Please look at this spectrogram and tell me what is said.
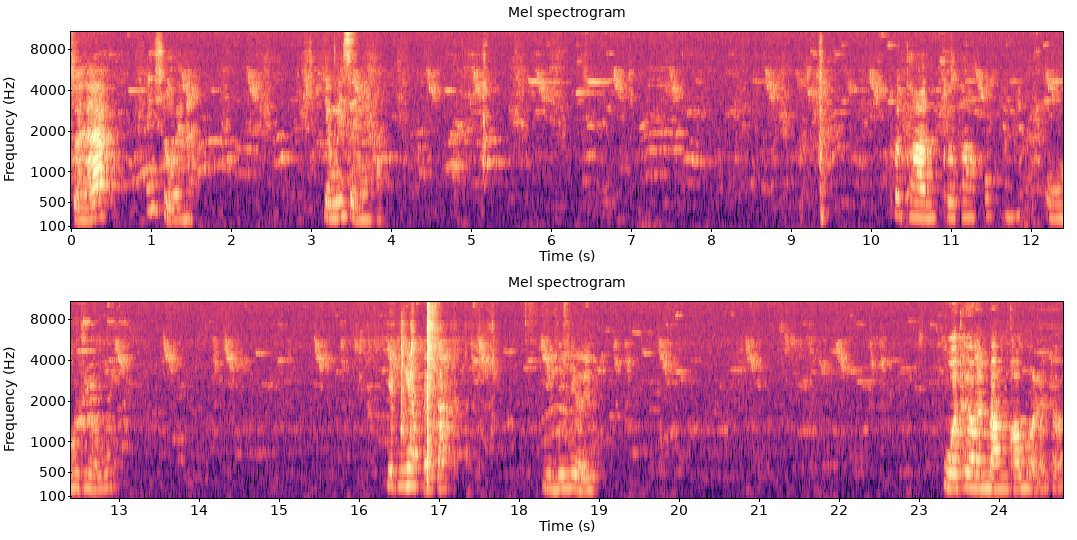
สวยแล้วไม่สวยนะ ยังไม่เสร็จเลยค่ะ เธอทานเธอทาครบอันเนี้ยโอ้เถอะเว้ยเงียบๆไปซะอยู่เฉยหัวเธอมันบังเขาหมดเลยเธอ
